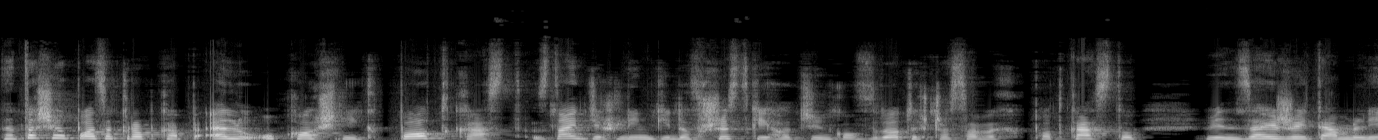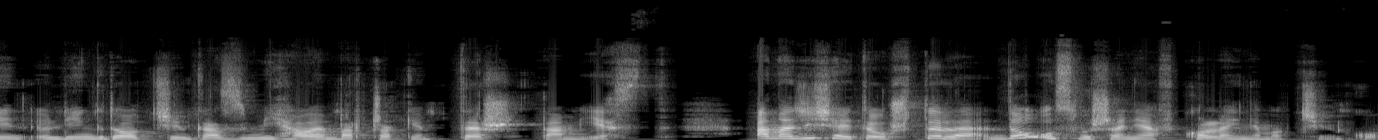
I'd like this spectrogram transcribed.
Na tosieopłaca.pl ukośnik podcast znajdziesz linki do wszystkich odcinków dotychczasowych podcastu, więc zajrzyj tam, link do odcinka z Michałem Barczakiem też tam jest. A na dzisiaj to już tyle. Do usłyszenia w kolejnym odcinku.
